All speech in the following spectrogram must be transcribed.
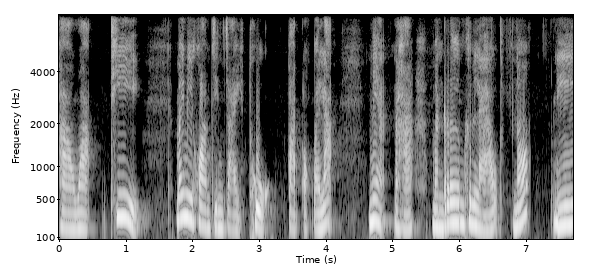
ภาวะที่ไม่มีความจริงใจถูกตัดออกไปละ เนี่ยนะคะ มันเริ่มขึ้นแล้วเนาะ นี่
